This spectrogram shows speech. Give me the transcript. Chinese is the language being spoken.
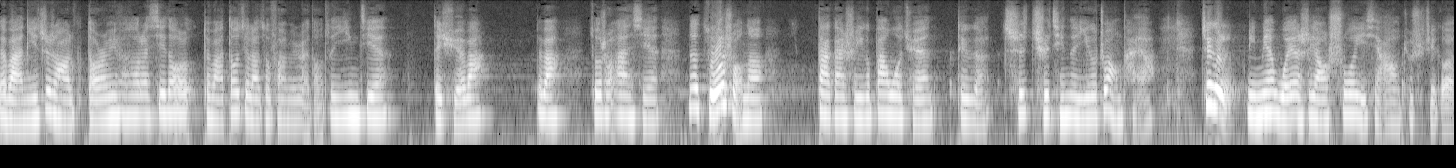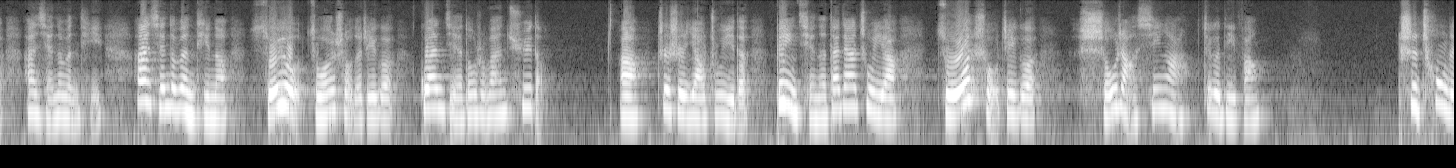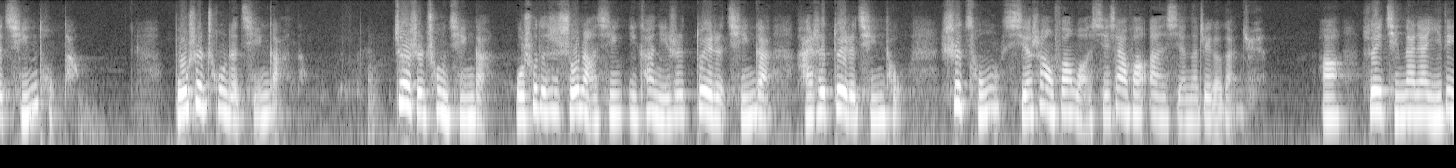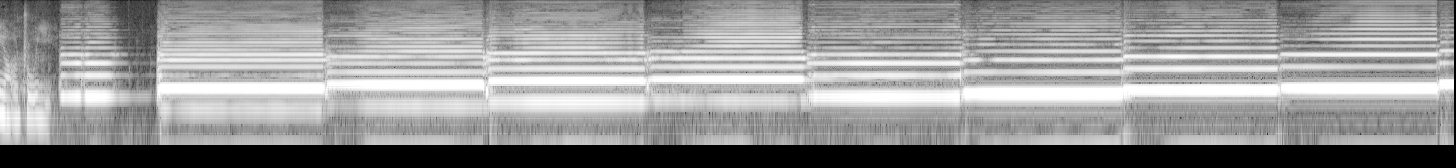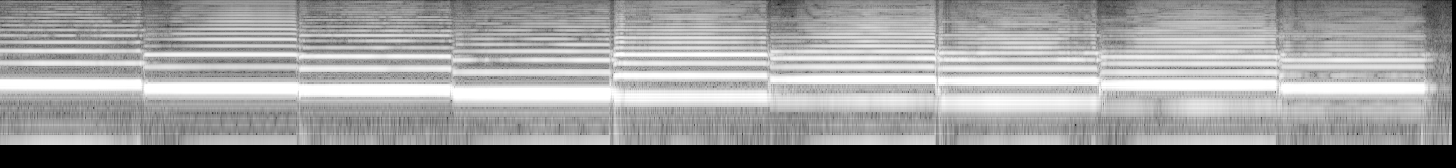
对吧？你至少哆来咪发嗦来西哆，对吧？哆起来做发咪来哆，这音阶得学吧，对吧？左手按弦，那左手呢，大概是一个半握拳，这个持持琴的一个状态啊。这个里面我也是要说一下啊，就是这个按弦的问题。按弦的问题呢，所有左手的这个关节都是弯曲的啊，这是要注意的，并且呢，大家注意啊，左手这个。手掌心啊，这个地方是冲着琴筒的，不是冲着情感的。这是冲情感。我说的是手掌心，你看你是对着情感还是对着琴筒？是从斜上方往斜下方按弦的这个感觉啊，所以请大家一定要注意。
